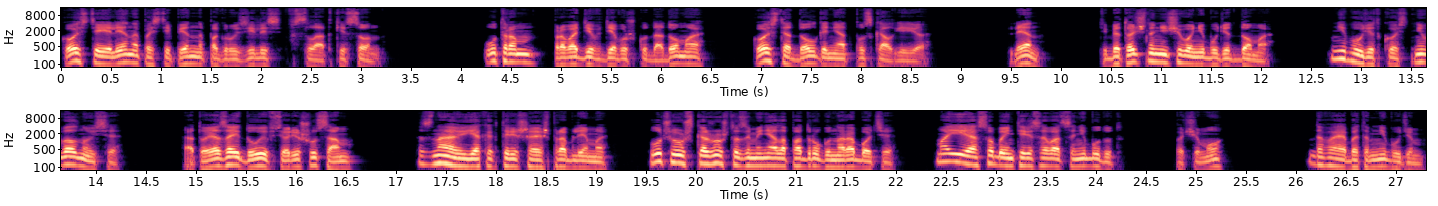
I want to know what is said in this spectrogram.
Костя и Лена постепенно погрузились в сладкий сон. Утром, проводив девушку до дома, Костя долго не отпускал ее. — Лен, тебе точно ничего не будет дома? — Не будет, Кость, не волнуйся. — А то я зайду и все решу сам. — Знаю я, как ты решаешь проблемы. Лучше уж скажу, что заменяла подругу на работе. Мои особо интересоваться не будут. — Почему? — Давай об этом не будем.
